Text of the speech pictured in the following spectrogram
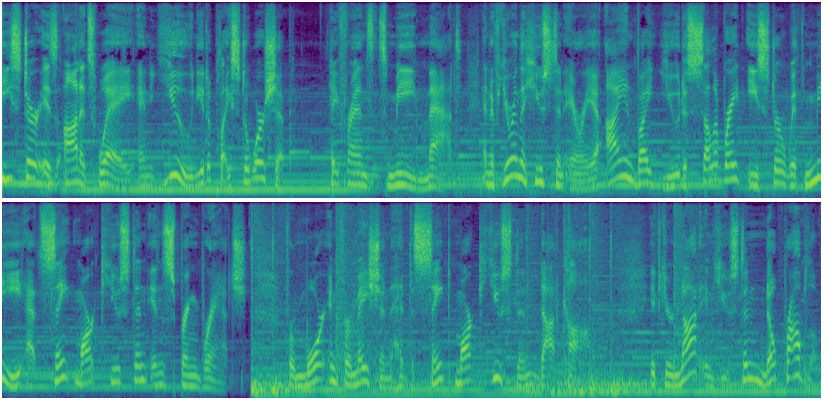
Easter is on its way, and you need a place to worship. Hey, friends, it's me, Matt. And if you're in the Houston area, I invite you to celebrate Easter with me at St. Mark Houston in Spring Branch. For more information, head to stmarkhouston.com. If you're not in Houston, no problem.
